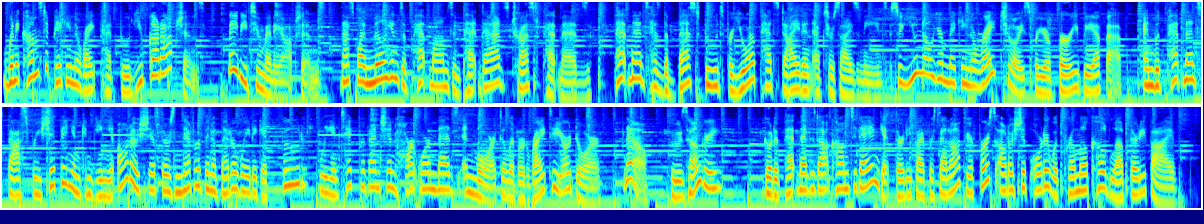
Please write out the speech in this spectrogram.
When it comes to picking the right pet food, you've got options. Maybe too many options. That's why millions of pet moms and pet dads trust PetMeds. PetMeds has the best foods for your pet's diet and exercise needs, so you know you're making the right choice for your furry BFF. And with PetMeds fast free shipping and convenient auto ship, there's never been a better way to get food, flea and tick prevention, heartworm meds, and more delivered right to your door. Now, who's hungry? Go to petmeds.com today and get 35% off your first auto ship order with promo code LOVE35.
